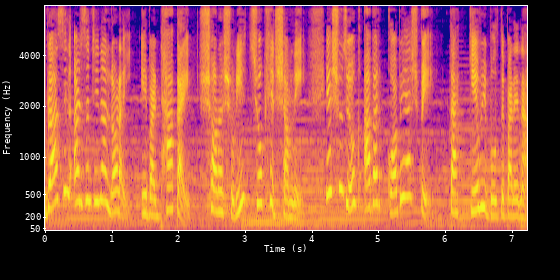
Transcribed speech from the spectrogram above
ব্রাজিল আর্জেন্টিনা লড়াই, এবার ঢাকায় সরাসরি চোখের সামনে। এ সুযোগ আবার কবে আসবে? তা কেউই বলতে পারে না।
